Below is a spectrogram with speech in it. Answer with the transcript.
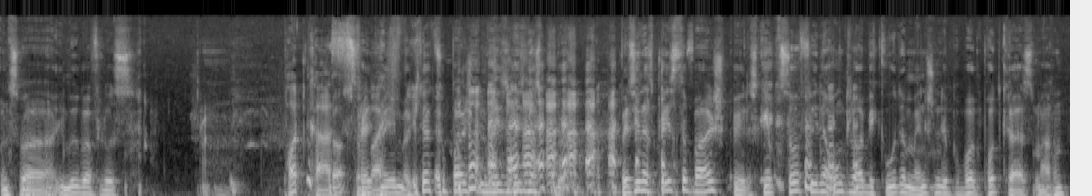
Und zwar im Überfluss. Podcast Das zum fällt mir Beispiel. immer. Ja, zum Beispiel, wir sind, das, wir sind das beste Beispiel. Es gibt so viele unglaublich gute Menschen, die Podcasts machen.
